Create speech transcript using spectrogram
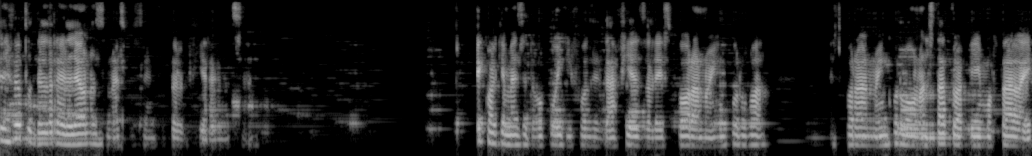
Le foto del Re Leone esposte in tutto il Firenze. E qualche mese dopo i tifosi della Fiesole esporranno in curva esporranno in curva una statua che immortala i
